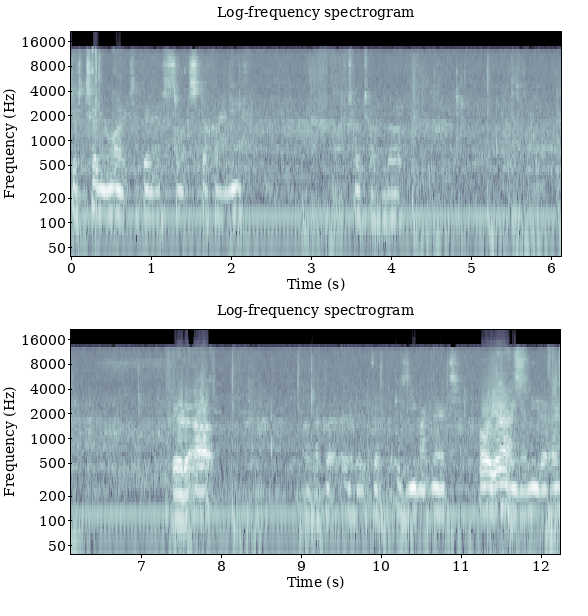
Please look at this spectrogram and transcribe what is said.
Just turning right so then there's something stuck underneath. I'll try to have a look. Cleared it up. I've got a, a Z magnet. Oh I think I need it eh?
